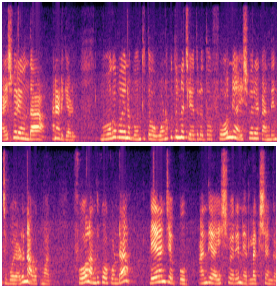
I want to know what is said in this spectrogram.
Aishwarya ఉందా? అని అడిగాడు. మూగబోయిన గొంతుతో వణుకుతున్న చేతులతో ఫోన్ని ఐశ్వర్యకు అందించబోయాడు నవకుమార్. ఫోన్ అందుకోకుండా లేనని చెప్పు అంది ఐశ్వర్య నిర్లక్ష్యంగా.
